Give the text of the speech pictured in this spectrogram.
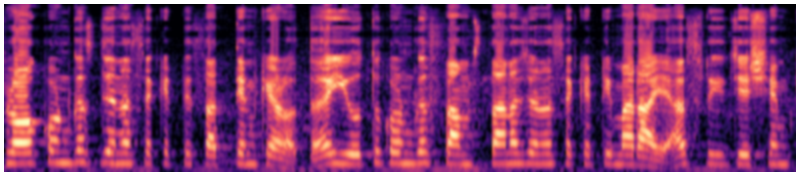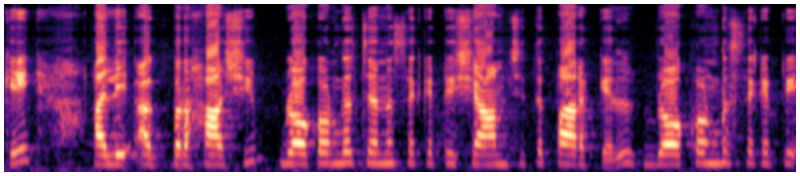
block Congress general secretary Sathyan Kelath youth Congress സംസ്ഥാന ജനറൽ സെക്രട്ടറിമാരായ Sreejesh M K Ali Akbar Hashim block Congress general secretary Shyamjith Parakkal block Congress secretary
